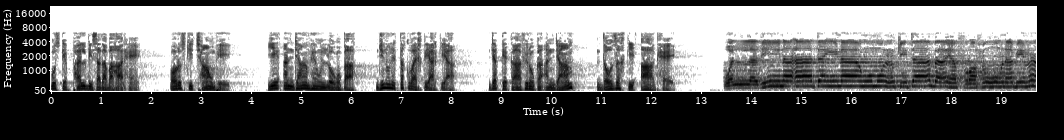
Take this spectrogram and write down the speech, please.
اس کے پھل بھی سدا بہار ہیں، اور اس کی چھاؤں بھی۔ یہ انجام ہے ان لوگوں کا جنہوں نے تقوی اختیار کیا، جبکہ کافروں کا انجام دوزخ کی آگ ہے۔ والذین آتیناہم الكتاب يفرحون بما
